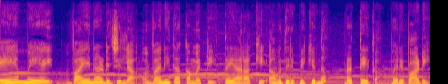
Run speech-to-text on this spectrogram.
A M A I Wayanad ജില്ലാ വനിതാ കമ്മിറ്റി തയ്യാറാക്കി അവതരിപ്പിക്കുന്ന പ്രത്യേക പരിപാടി.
